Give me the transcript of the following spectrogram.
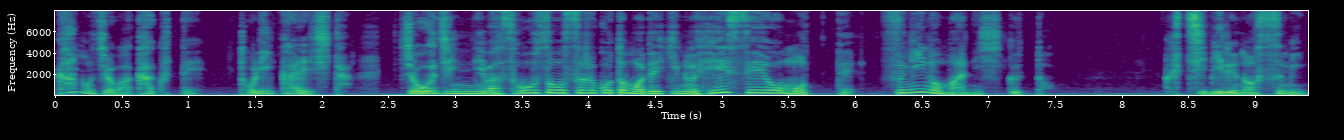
彼女はかくて取り返した。常人には想像することもできぬ平静をもって次の間に引くと。唇の隅に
